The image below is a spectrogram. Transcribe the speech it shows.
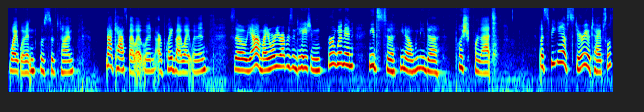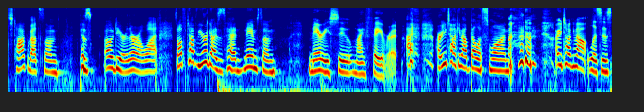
white women most of the time not cast by white women, are played by white women. So yeah, minority representation for women needs to, you know, we need to push for that. But speaking of stereotypes, let's talk about some, because oh dear, there are a lot. So off the top of your guys' head, name some. Mary Sue, my favorite. I, are you talking about Bella Swan? are you talking about list's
